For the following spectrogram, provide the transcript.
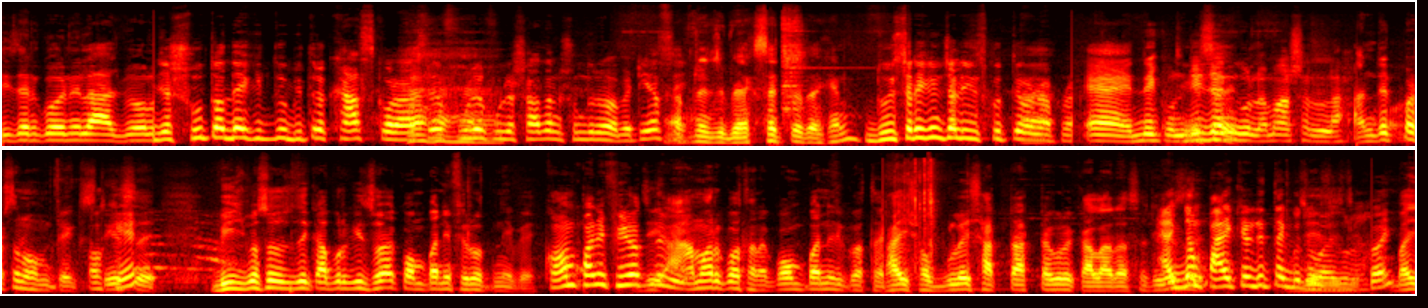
ডিজাইন করে নিলে আসবে হলো যে সুতা দিয়ে কিন্তু ভিতরে খাস করা হ্যাঁ, আছে ফুলে ফুলে সাজানো সুন্দর হবে ঠিক আছে? আপনি যে ব্যাক সাইডটা দেখেন। দুই সাইডে কিন্তু চালিয়ে ইউজ করতে পারেন আপনি হ্যাঁ। দেখুন ডিজাইনগুলো মাশাআল্লাহ। হান্ড্রেড পার্সেন্ট হোম টেক্স ঠিক আছে? বিশ বছর যদি কাপড় কিছু হয় কোম্পানি ফেরত নেবে। কোম্পানি ফেরত নেবে? আমার কথা না কোম্পানির কথা। ভাই সবগুলোই সাতটা আটটা করে কালার আছে ঠিক আছে? একদম পাইকারি থাকবে তো ভাই। ভাই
